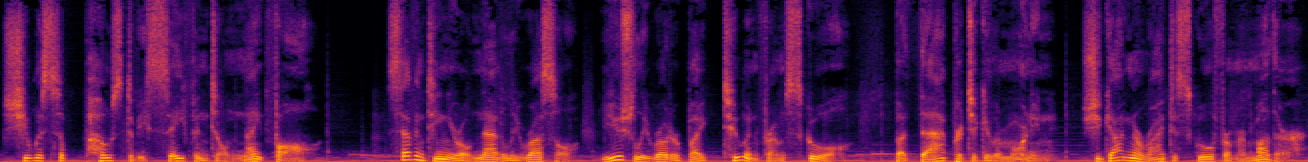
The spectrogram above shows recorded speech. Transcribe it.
She was supposed to be safe until nightfall. 17-year-old Natalie Russell usually rode her bike to and from school, but that particular morning, she'd gotten a ride to school from her mother.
